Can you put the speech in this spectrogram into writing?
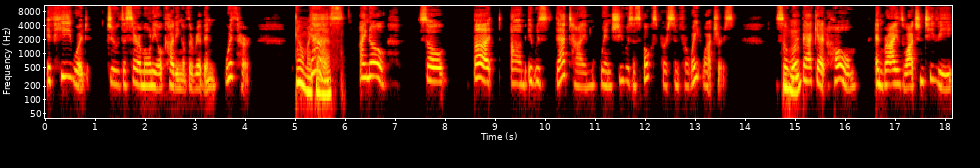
if he would do the ceremonial cutting of the ribbon with her. Oh my Yes. goodness. I know. So, but, um, it was that time when she was a spokesperson for Weight Watchers. So Mhm. we're back at home and Brian's watching TV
